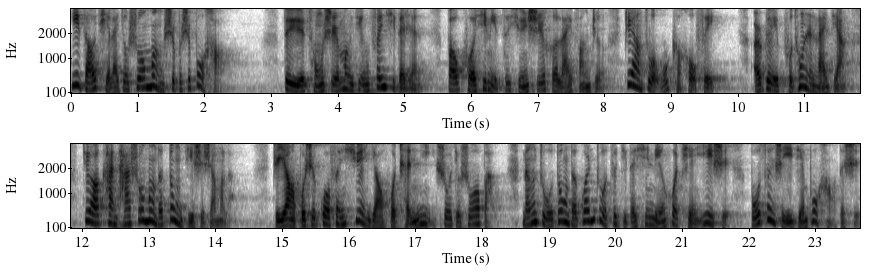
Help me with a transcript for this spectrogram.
一早起来就说梦是不是不好？对于从事梦境分析的人，包括心理咨询师和来访者，这样做无可厚非；而对普通人来讲，就要看他说梦的动机是什么了。只要不是过分炫耀或沉溺，说就说吧。能主动的关注自己的心灵或潜意识，不算是一件不好的事。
